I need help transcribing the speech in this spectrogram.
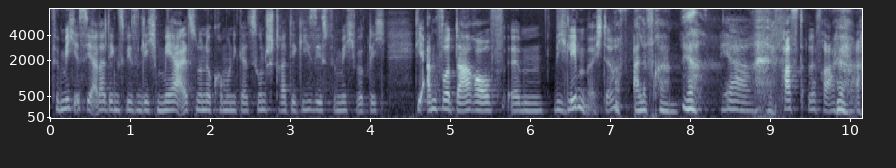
Für mich ist sie allerdings wesentlich mehr als nur eine Kommunikationsstrategie. Sie ist für mich wirklich die Antwort darauf, ähm, wie ich leben möchte. Auf alle Fragen. Ja. Ja, fast alle Fragen. Ja.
